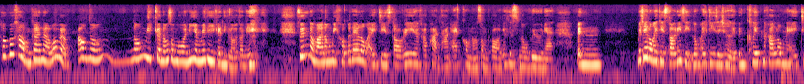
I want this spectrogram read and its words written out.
เขาก็ขำกันอะว่าแบบเอาน้องน้องมิกกับน้องสมพรนี่ยังไม่ดีกันอีกเหรอตอนนี้ซึ่งต่อมาน้องมิกเขาก็ได้ลง IG Story นะคะ ผ่านทางแอคของน้องสมพรก็คือ Snowbill เนี่ยเป็น ไม่ใช่ลง IG Story สิ ลง IG เฉยๆ เป็นคลิปนะคะ ลงใน IG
